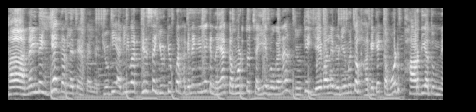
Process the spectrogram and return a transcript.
हाँ नहीं नहीं, ये कर लेते हैं पहले, क्योंकि अगली बार फिर से YouTube पर हगने के लिए एक नया कमोड तो चाहिए होगा ना, क्योंकि ये वाले वीडियो में तो हग के कमोड फाड़ दिया तुमने।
